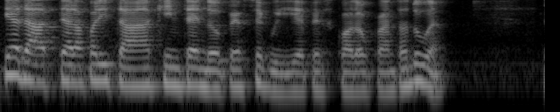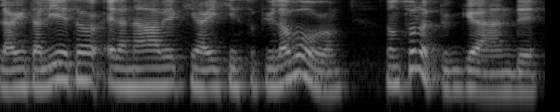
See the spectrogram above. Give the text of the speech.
e adatte alla qualità che intendo perseguire per Squadron 42. La Retaliator è la nave che ha richiesto più lavoro, non solo è più grande,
